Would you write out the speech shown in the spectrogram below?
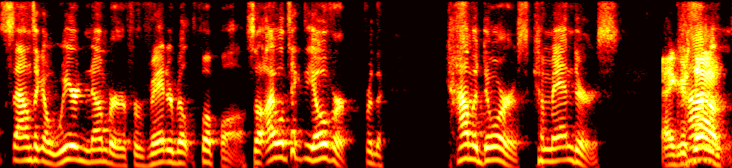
sounds like a weird number for Vanderbilt football. So I will take the over for the Commodores, Commanders, Anchors down.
